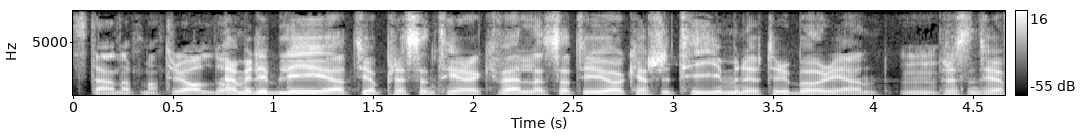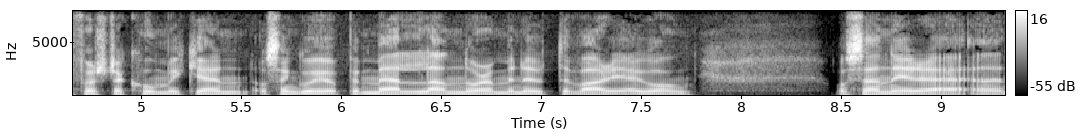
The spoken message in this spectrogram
stand-up-material då? Nej men det blir ju att jag presenterar kvällen, så att jag gör kanske tio minuter i början, presenterar första komikern och sen går jag upp emellan några minuter varje gång. Och sen är det eh,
